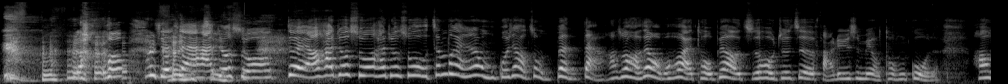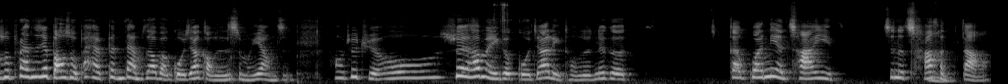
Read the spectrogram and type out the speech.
然后接下来他就说，对，然后他就说，他就说我真不敢让我们国家有这种笨蛋。他说好像我们后来投票了之后，就是这个法律是没有通过的。然后说不然这些保守派的笨蛋不知道把国家搞成什么样子。然后我就觉得哦，所以他们一个国家里头的那个观观念差异真的差很大。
